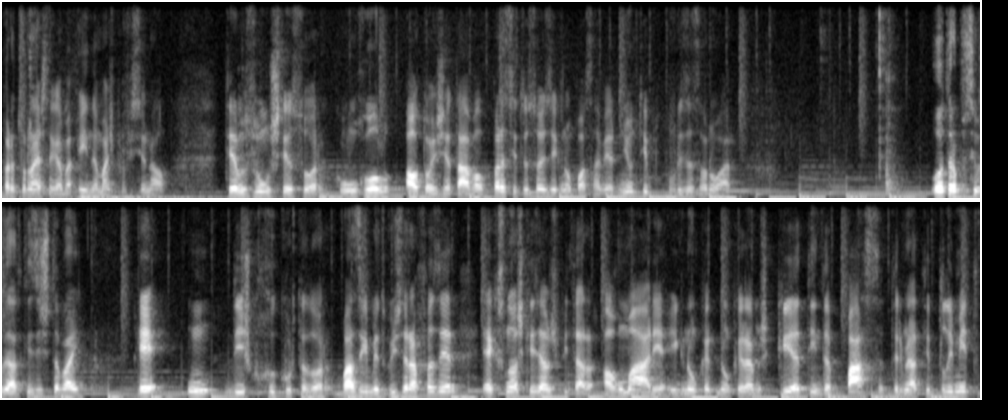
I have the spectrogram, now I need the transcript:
para tornar esta gama ainda mais profissional. Temos um extensor com um rolo auto-injetável para situações em que não possa haver nenhum tipo de pulverização no ar. Outra possibilidade que existe também é um disco recortador. Basicamente o que isto irá fazer é que se nós quisermos pintar alguma área em que não queiramos que a tinta passe determinado tipo de limite,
